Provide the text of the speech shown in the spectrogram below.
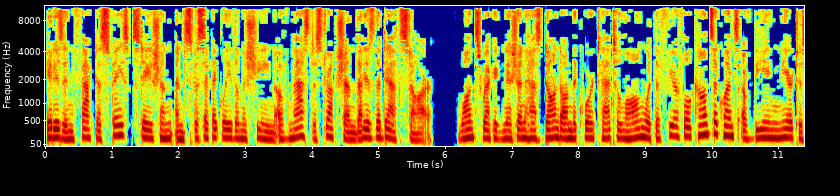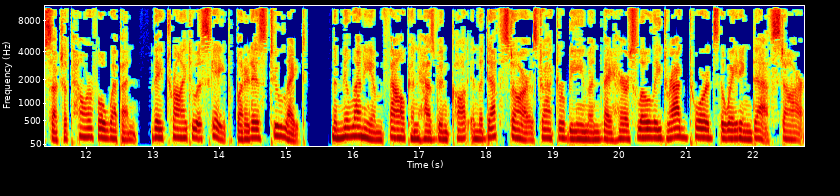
It is in fact a space station and specifically the machine of mass destruction that is the Death Star. Once recognition has dawned on the quartet along with the fearful consequence of being near to such a powerful weapon, they try to escape but it is too late. The Millennium Falcon has been caught in the Death Star's tractor beam and they are slowly dragged towards the waiting Death Star.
